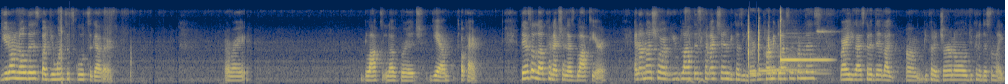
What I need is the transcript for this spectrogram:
You don't know this, but you went to school together. All right. Blocked love bridge. Yeah, okay. There's a love connection that's blocked here. And I'm not sure if you blocked this connection because you learned the karmic lesson from this, right? You guys could have did like um, you could have journaled. You could have did some like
